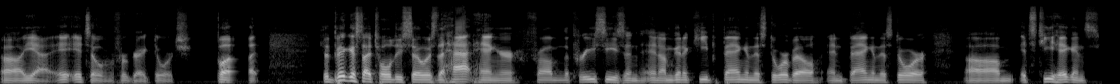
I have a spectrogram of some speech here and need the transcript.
Uh yeah it, it's over for greg dortch but the biggest i told you so is the hat hanger from the preseason and i'm going to keep banging this doorbell and banging this door um it's tee higgins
